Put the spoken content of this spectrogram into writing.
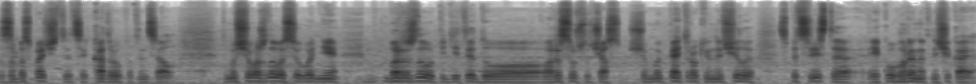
забезпечити цей кадровий потенціал. Тому що важливо сьогодні бережливо підійти до ресурсу часу, щоб ми 5 років не вчили спеціаліста, якого ринок не чекає.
